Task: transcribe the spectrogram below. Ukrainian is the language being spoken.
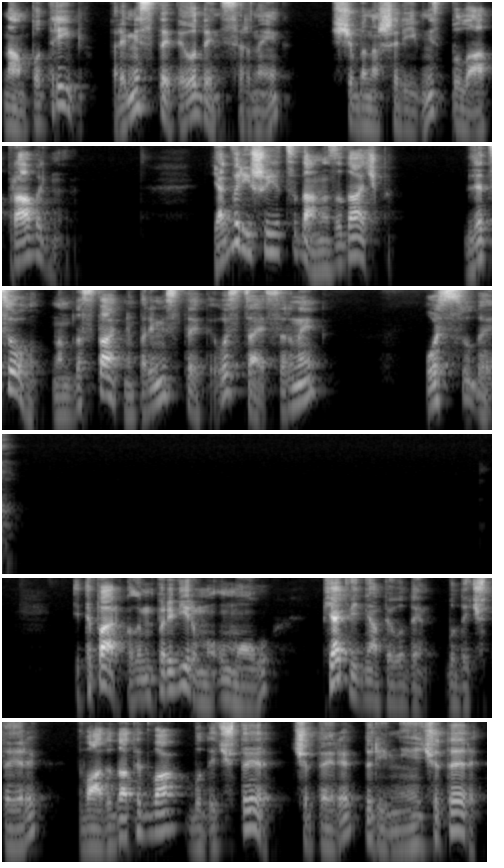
Нам потрібно перемістити один сирник, щоб наша рівність була правильною. Як вирішується дана задачка? Для цього нам достатньо перемістити ось цей сирник ось сюди. І тепер, коли ми перевіримо умову, 5 відняти 1 буде 4, 2 додати 2 буде 4, 4 дорівнює 4.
